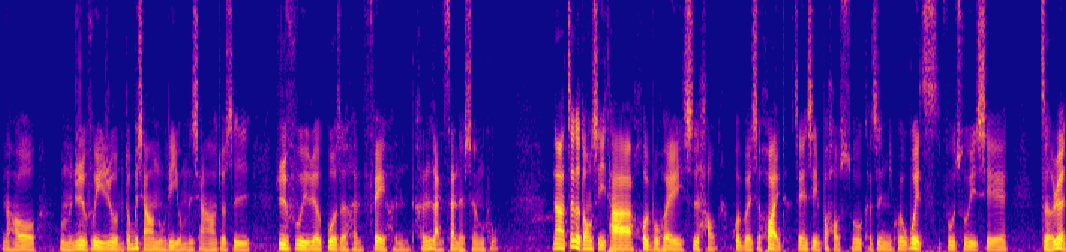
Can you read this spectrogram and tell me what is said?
然后我们日复一日，我们都不想要努力，我们想要就是。日复一日过着很废、很很懒散的生活，那这个东西它会不会是好的，会不会是坏的？这件事情不好说。可是你会为此付出一些责任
